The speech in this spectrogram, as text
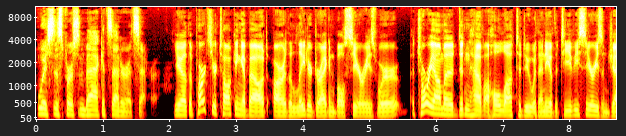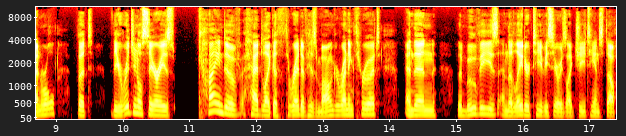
wish this person back, et cetera, et cetera. Yeah, the parts you're talking about are the later Dragon Ball series where Toriyama didn't have a whole lot to do with any of the TV series in general, but the original series kind of had like a thread of his manga running through it, and then the movies and the later TV series like GT and stuff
